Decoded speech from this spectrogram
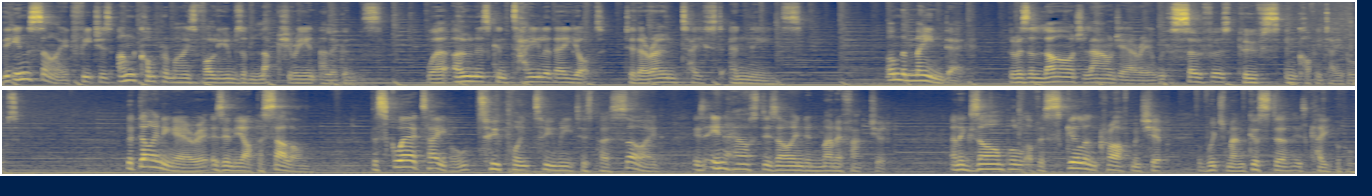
The inside features uncompromised volumes of luxury and elegance, where owners can tailor their yacht to their own taste and needs. On the main deck, there is a large lounge area with sofas, poufs and coffee tables. The dining area is in the upper salon. The square table, 2.2 metres per side, is in-house designed and manufactured, an example of the skill and craftsmanship of which Mangusta is capable.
